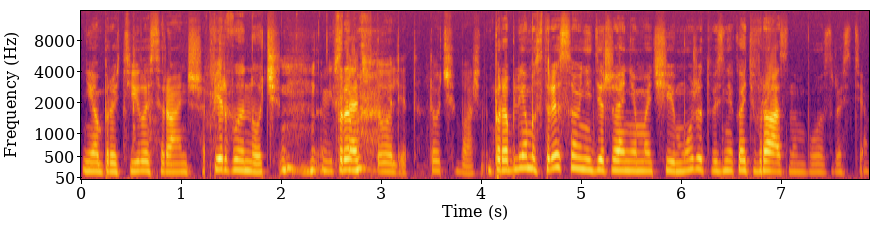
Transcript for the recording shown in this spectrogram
не обратилась раньше. Первую ночь не встать в туалет. Это очень важно. Проблемы стрессового недержания мочи может возникать в разном возрасте.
